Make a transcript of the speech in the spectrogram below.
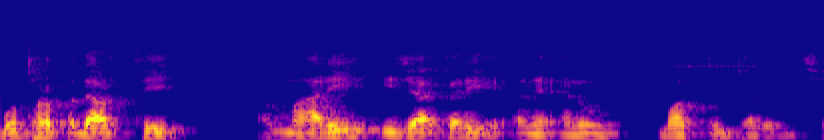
બોથળ પદાર્થથી મારી, ઈજા કરી અને એનું મોત નિપજાવેલ છે.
